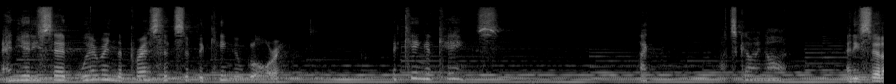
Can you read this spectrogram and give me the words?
And yet he said, We're in the presence of the King of glory, the King of kings. Like, what's going on? And he said,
